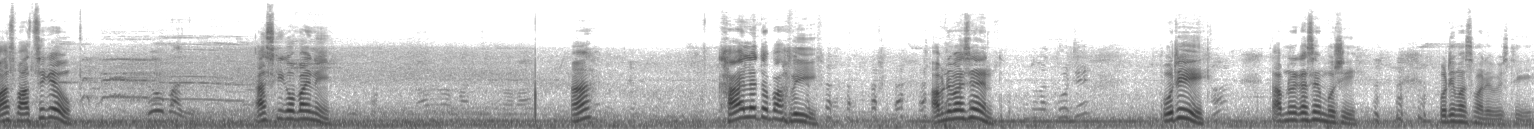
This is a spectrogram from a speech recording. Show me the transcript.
মাছ পাচ্ছে কেউ? পাইনি আজকে কেউ পায়নি? হ্যাঁ? খাইলে তো পাবি। আপনি পাইছেন? পুঁটি? আপনার কাছে আমি বসি। পুঁটি মাছ মারে বুঝ থেকে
